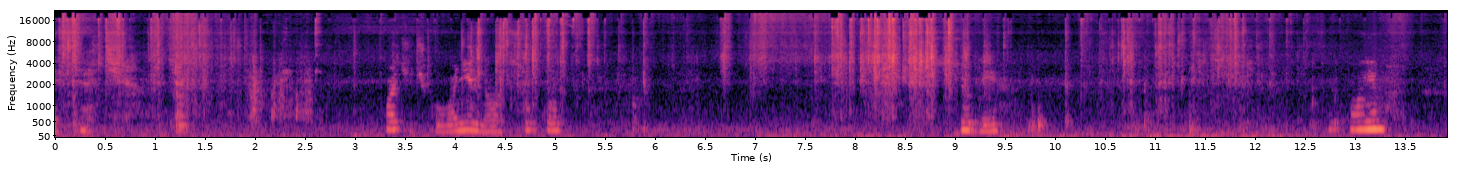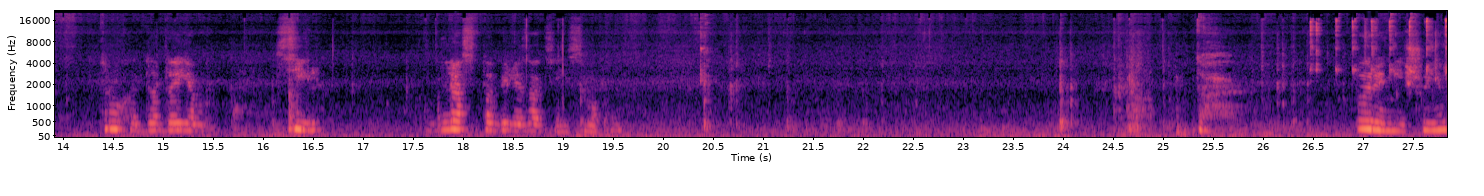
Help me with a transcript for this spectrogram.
Десять. Пачечку ванільного цукру. Сюди. Сипаємо. Трохи додаємо сіль для стабілізації смаку. Так. Перемішуємо.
